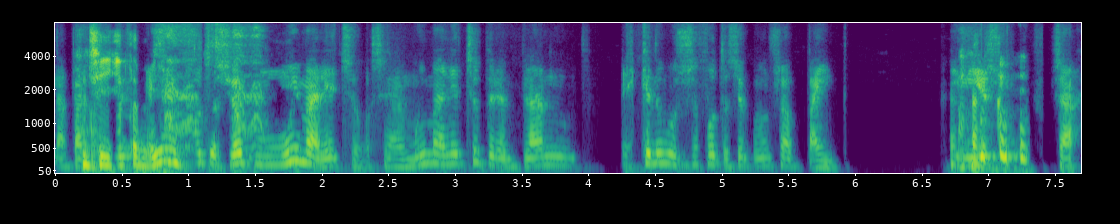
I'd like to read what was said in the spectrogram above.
Aparte, Sí, yo también. Es un Photoshop muy mal hecho, o sea, muy mal hecho, pero en plan. Es que no hemos usado Photoshop, hemos usado Paint. Y eso. O sea,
